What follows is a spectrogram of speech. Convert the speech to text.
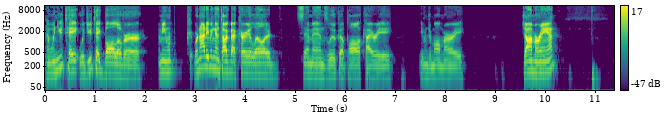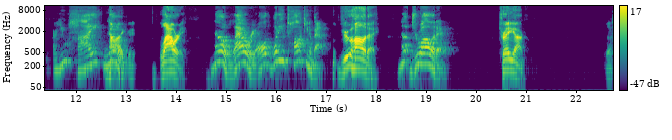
And when you take, would you take Ball over? I mean, we're, we're not even going to talk about Curry, Lillard, Simmons, Luka, Paul, Kyrie, even Jamal Murray, Ja Morant. Are you high? No. Lowry, no, Lowry. All what are you talking about? Jrue Holiday, No, Jrue Holiday. Trae Young. Ugh,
